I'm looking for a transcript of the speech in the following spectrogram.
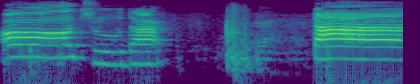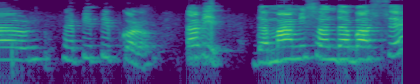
all through the town. হ্যাঁ পিপ পিপ করো তাবিদ the mom is on the bus say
